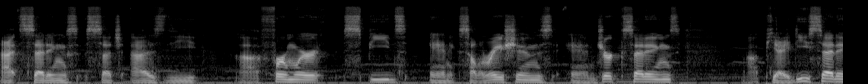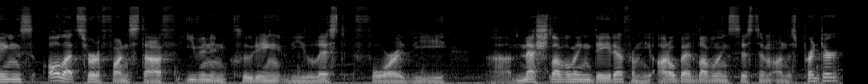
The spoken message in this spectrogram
at settings such as the uh, firmware speeds and accelerations and jerk settings, uh, PID settings, all that sort of fun stuff, even including the list for the uh, mesh leveling data from the AutoBed leveling system on this printer.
